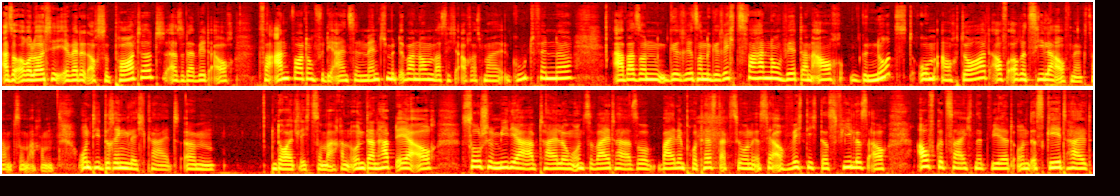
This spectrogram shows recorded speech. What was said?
also eure Leute, ihr werdet auch supported, also da wird auch Verantwortung für die einzelnen Menschen mit übernommen, was ich auch erstmal gut finde. Aber so, ein, so eine Gerichtsverhandlung wird dann auch genutzt, um auch dort auf eure Ziele aufmerksam zu machen und die Dringlichkeit. Ähm, deutlich zu machen. Und dann habt ihr ja auch Social Media Abteilung und so weiter. Also bei den Protestaktionen ist ja auch wichtig, dass vieles auch aufgezeichnet wird und es geht halt,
